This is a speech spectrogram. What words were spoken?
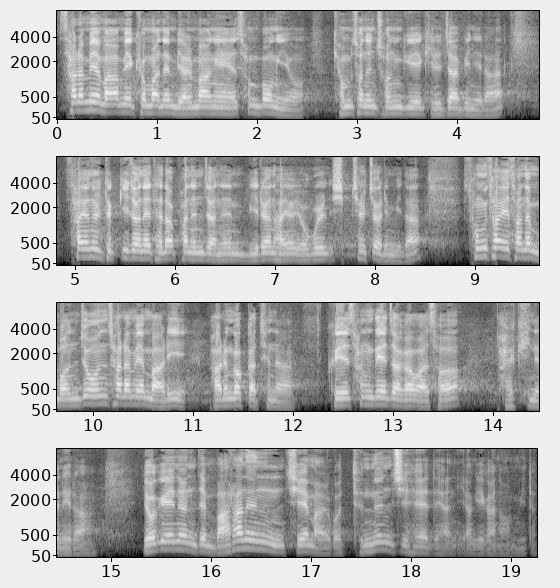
사람의 마음의 교만은 멸망의 선봉이요 겸손은 존귀의 길잡이니라. 사연을 듣기 전에 대답하는 자는 미련하여 욕을 17절입니다. 송사에서는 먼저 온 사람의 말이 바른 것 같으나 그의 상대자가 와서 밝히느니라. 여기에는 이제 말하는 지혜 말고 듣는 지혜에 대한 이야기가 나옵니다.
